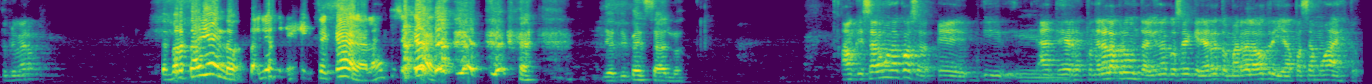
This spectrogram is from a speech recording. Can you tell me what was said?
Tú primero. Pero estás viendo, se caga, la gente se caga. Yo estoy pensando. Aunque saben una cosa, eh, y, mm. antes de responder a la pregunta, hay una cosa que quería retomar de la otra y ya pasamos a esto.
